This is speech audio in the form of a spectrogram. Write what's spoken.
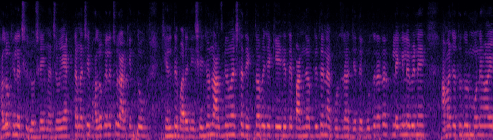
ভালো খেলেছিল সেই ম্যাচে। ওই একটা ম্যাচেই ভালো খেলেছিল আর কিন্তু খেলতে পারেনি। সেই জন্য আজকের ম্যাচটা দেখতে হবে যে কে যেতে পাঞ্জাব যেতে না গুজরাট যেতে। গুজরাটের প্লেইং ইলেভেনে আমার যতদূর মনে হয়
